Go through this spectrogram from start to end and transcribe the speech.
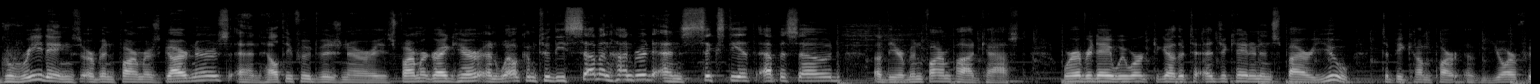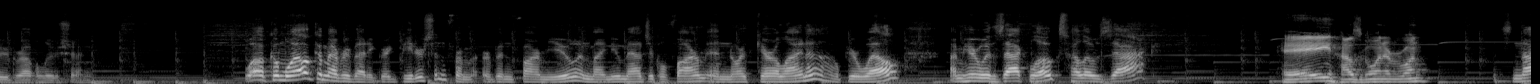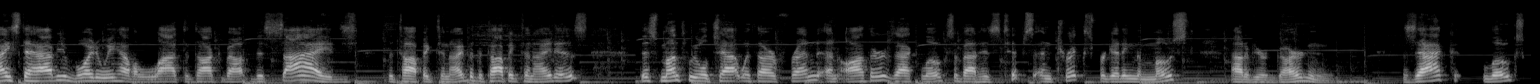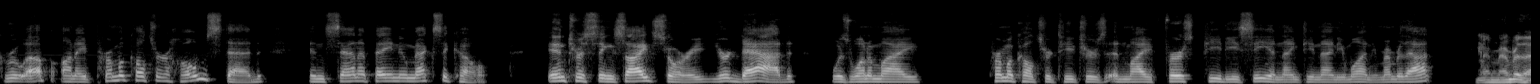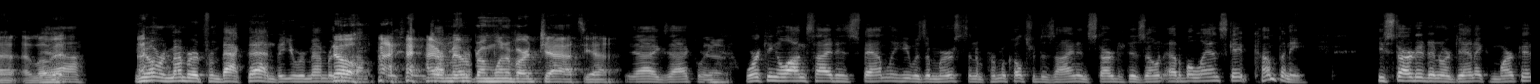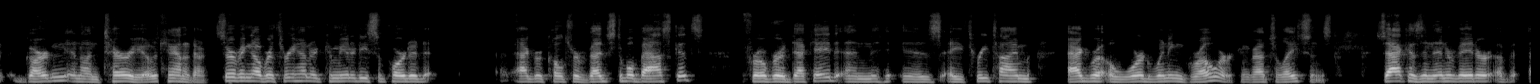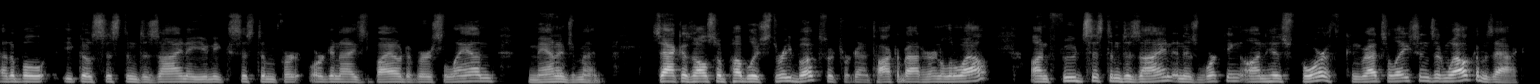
Greetings, urban farmers, gardeners, and healthy food visionaries. Farmer Greg here, and welcome to the 760th episode of the Urban Farm Podcast, where every day we work together to educate and inspire you to become part of your food revolution. Welcome, welcome, everybody. Greg Peterson from Urban Farm U and my new magical farm in North Carolina. Hope you're well. I'm here with Zach Loeks. Hello, Zach. Hey, how's it going, everyone? It's nice to have you. Boy, do we have a lot to talk about besides the topic tonight. But the topic tonight is this month we will chat with our friend and author, Zach Loeks, about his tips and tricks for getting the most out of your garden. Zach Loeks grew up on a permaculture homestead in Santa Fe, New Mexico. Interesting side story. Your dad was one of my permaculture teachers in my first PDC in 1991. You remember that? I remember that. I love yeah. it. You don't remember it from back then, but you remember. No, I remember from one of our chats. Yeah. Yeah, exactly. Yeah. Working alongside his family, he was immersed in a permaculture design and started his own edible landscape company. He started an organic market garden in Ontario, Canada, serving over 300 community supported agriculture vegetable baskets for over a decade and is a three time AGRA award winning grower. Congratulations. Zach is an innovator of edible ecosystem design, a unique system for organized biodiverse land management. Zach has also published three books, which we're going to talk about here in a little while, on food system design and is working on his fourth. Congratulations and welcome, Zach.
